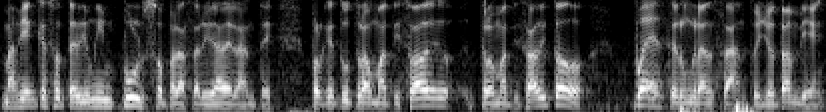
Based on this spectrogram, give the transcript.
más bien que eso te dé un impulso para salir adelante. Porque tú traumatizado, traumatizado y todo, puedes ser un gran santo, y yo también.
